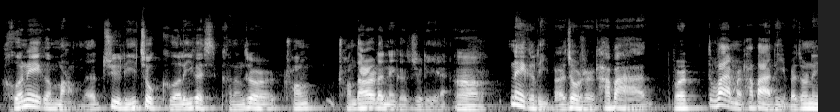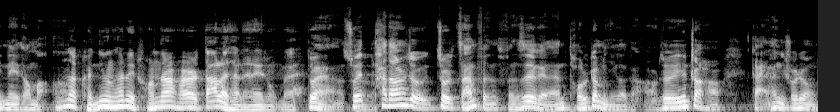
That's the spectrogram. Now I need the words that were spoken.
和那个蟒的距离就隔了一个，可能就是床床单的那个距离。嗯。”那个里边就是他爸，不是外面他爸里边就是那那条蟒。那肯定他那床单还是耷拉下来那种呗。对啊，所以他当时就就是咱粉粉丝就给咱投了这么一个稿，就是因为正好赶上你说这种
